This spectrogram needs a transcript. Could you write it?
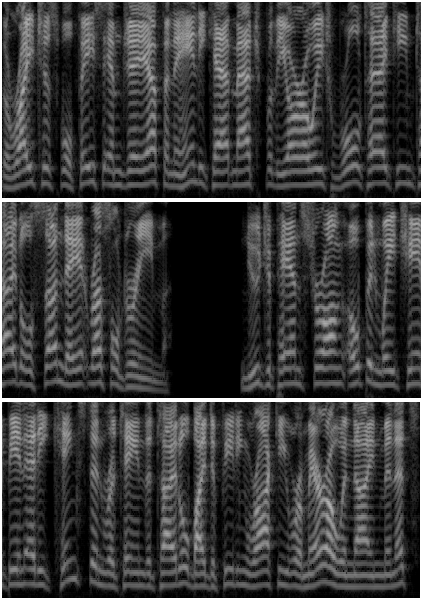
The Righteous will face MJF in a handicap match for the ROH World Tag Team title Sunday at WrestleDream. New Japan Strong Openweight champion Eddie Kingston retained the title by defeating Rocky Romero in nine minutes.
